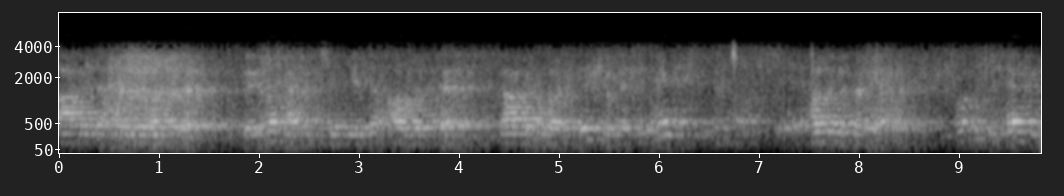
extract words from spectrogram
ahirete hazırlanır, bölüme karşı sevgili aldırır, dâhil olarak bir cümlesini hazırlıkları yapar. Onun için her gün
